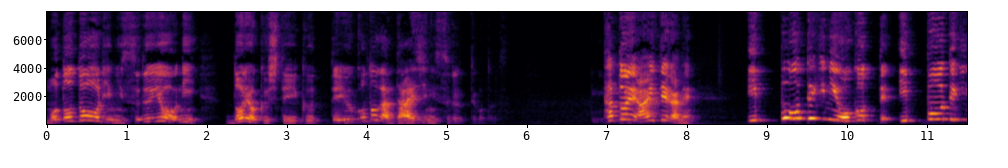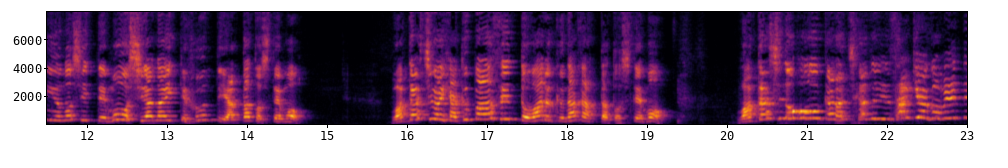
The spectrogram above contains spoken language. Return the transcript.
元通りにするように努力していくっていうことが大事にするってことです。たとえ相手がね一方的に怒って一方的に罵ってもう知らないってふんってやったとしても私は100%悪くなかったとしても私の方から近づいて「さっきはごめんね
